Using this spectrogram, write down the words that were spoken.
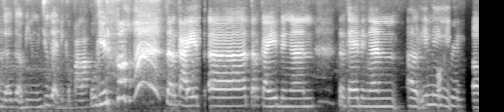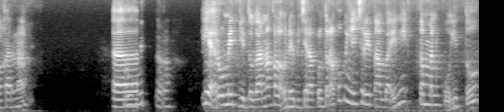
agak-agak bingung juga di kepalaku gitu. Terkait uh, terkait dengan terkait dengan hal ini okay. gitu. Karena uh, rumit iya rumit gitu. Karena kalau udah bicara kultur aku punya cerita mbak. Ini temanku itu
